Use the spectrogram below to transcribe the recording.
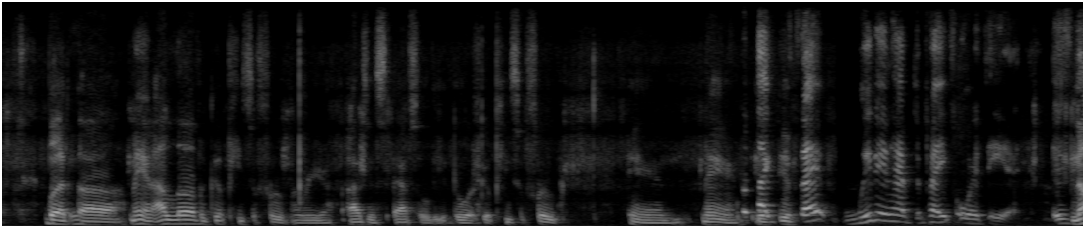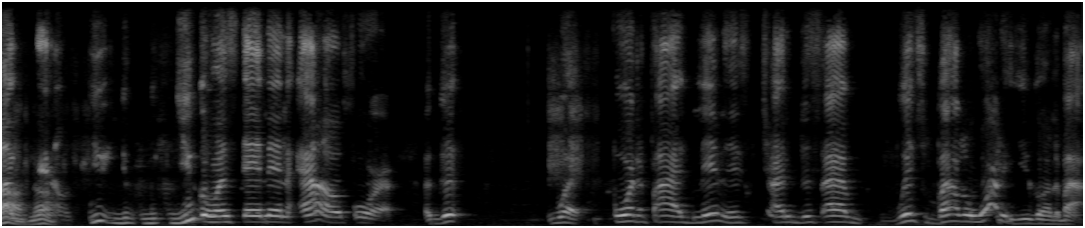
But uh, man, I love a good piece of fruit, Maria. I just absolutely adore a good piece of fruit. And man, like if, you say, we didn't have to pay for it then. It's no, like no. Now, you you you go and stand in the aisle for a good what four to five minutes trying to decide which bottle of water you gonna buy.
